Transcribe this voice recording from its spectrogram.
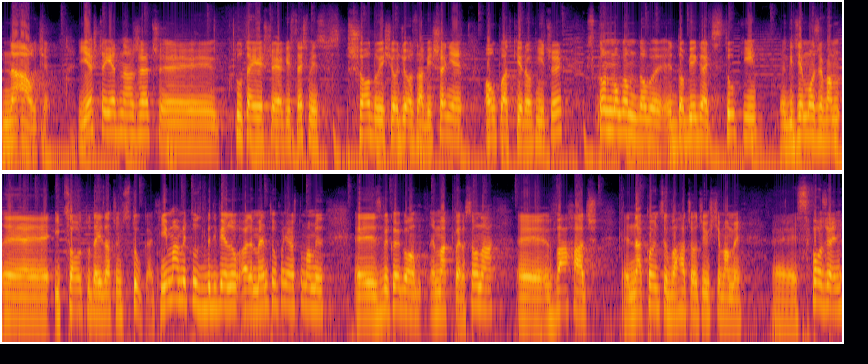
na aucie. Jeszcze jedna rzecz, yy, tutaj jeszcze jak jesteśmy z przodu, jeśli chodzi o zawieszenie, o układ kierowniczy, skąd mogą do, dobiegać stuki, gdzie może Wam e, i co tutaj zacząć stukać. Nie mamy tu zbyt wielu elementów, ponieważ tu mamy e, zwykłego MacPersona, e, wahacz, na końcu wahacza oczywiście mamy stworzeń,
